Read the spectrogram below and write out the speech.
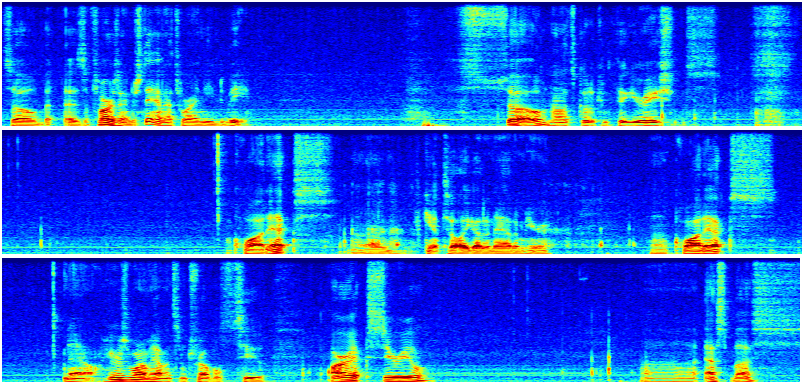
So, but as far as I understand, that's where I need to be. So, now let's go to configurations. Quad X. Um, if you can't tell, I got an atom here. Uh, Quad X. Now, here's where I'm having some troubles too. RX serial. Uh, S-Bus.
